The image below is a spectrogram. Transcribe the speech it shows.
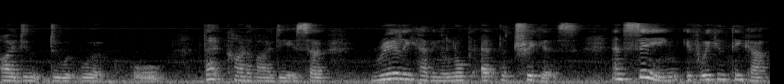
I didn't do at work or that kind of idea. So really having a look at the triggers and seeing if we can think up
